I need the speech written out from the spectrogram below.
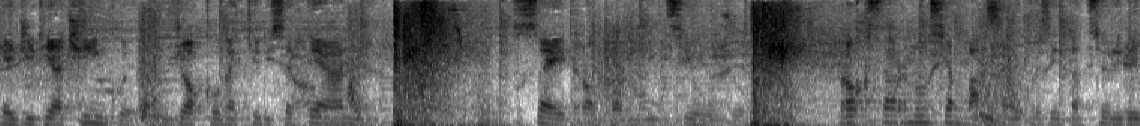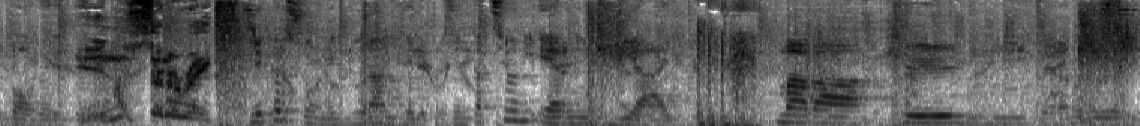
è GTA 5, un gioco vecchio di 7 anni, sei troppo ambizioso. Rockstar non si abbassa alle presentazioni dei poveri. Incinerate! Le persone durante le presentazioni erano in CGI. Ma va, scegli, erano veri.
